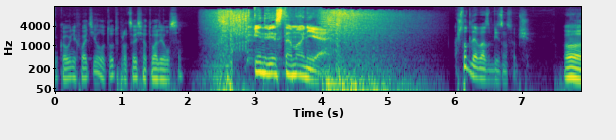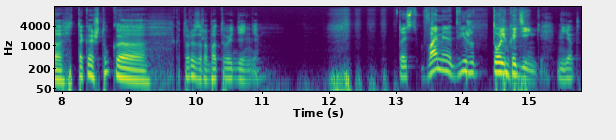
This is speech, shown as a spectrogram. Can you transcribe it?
у кого не хватило, тот в процессе отвалился. Инвестомания. Что для вас бизнес вообще? А, такая штука, которая зарабатывает деньги. То есть вами движут только деньги? Нет,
